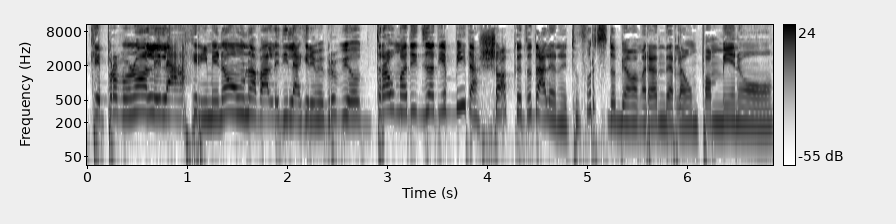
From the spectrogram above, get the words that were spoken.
che proprio non le lacrime, no una valle di lacrime, proprio traumatizzati a vita, shock totale. Hanno detto forse dobbiamo renderla un po' meno,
